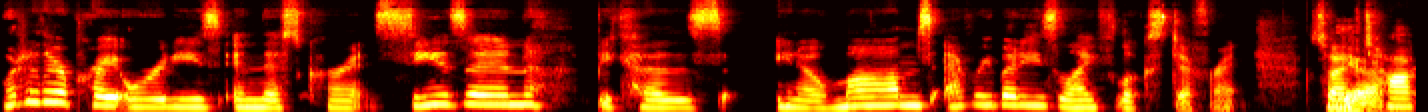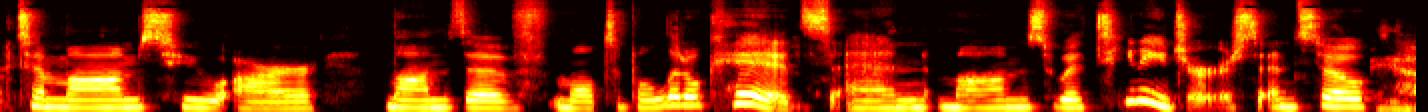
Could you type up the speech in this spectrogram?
What are their priorities in this current season? Because you know, moms, everybody's life looks different. So yeah. I've talked to moms who are moms of multiple little kids and moms with teenagers. And so yeah.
